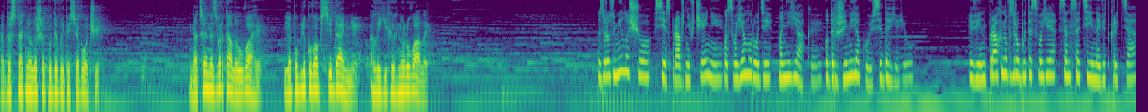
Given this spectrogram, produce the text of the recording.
а достатньо лише подивитися в очі. На це не звертали уваги. Я публікував всі дані, але їх ігнорували. Зрозуміло, що всі справжні вчені у своєму роді маніяки, одержимі якоюсь ідеєю. Він прагнув зробити своє сенсаційне відкриття,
